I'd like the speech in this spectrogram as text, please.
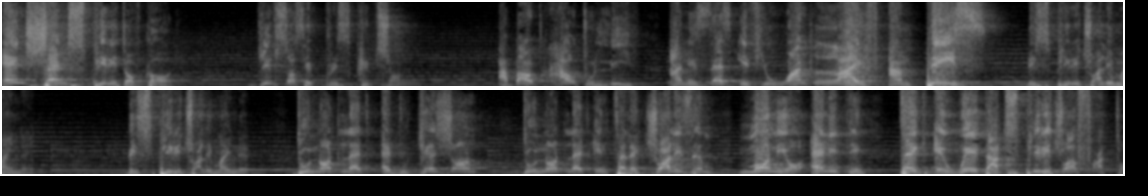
ancient spirit of God gives us a prescription about how to live. And he says, if you want life and peace, be spiritually minded be spiritually minded. Do not let education, do not let intellectualism, money or anything take away that spiritual factor.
